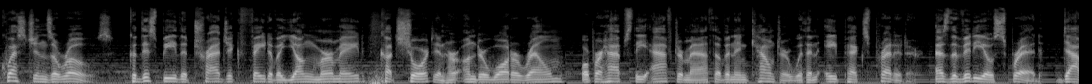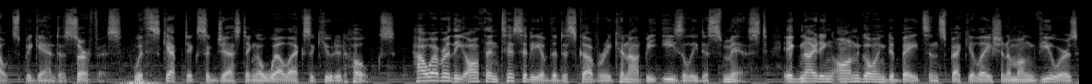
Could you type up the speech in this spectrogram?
Questions arose. Could this be the tragic fate of a young mermaid, cut short in her underwater realm, or perhaps the aftermath of an encounter with an apex predator? As the video spread, doubts began to surface, with skeptics suggesting a well-executed hoax. However, the authenticity of the discovery cannot be easily dismissed, igniting ongoing debates and speculation among viewers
